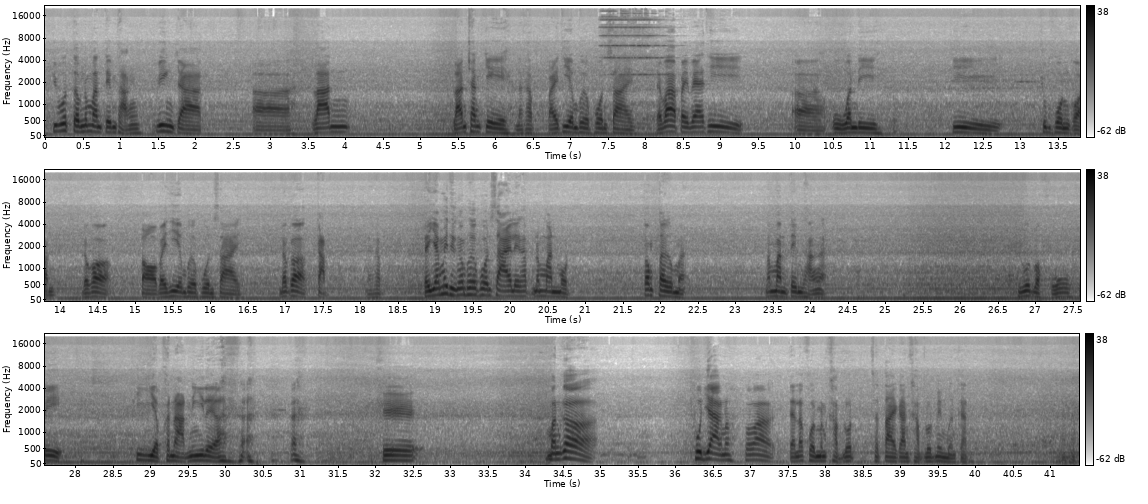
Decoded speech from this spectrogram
พี่วุฒิเติมน้ำมันเต็มถังวิ่งจาการ้านร้านช่างเจนะครับ ไปที่อำเภอโพนทราย แต่ว่าไปแวะที่ออู่วันดีที่ชุมพลก่อน แล้วก็ต่อไปที่อำเภอโพนทราย แล้วก็กลับนะครับ แต่ยังไม่ถึงอำเภอโพนทรายเลยครับ น้ำมันหมด ต้องเติมอะ น้ำมันเต็มถังอะ พี่วุฒิบอกโอ้พี่พี่เหยียบขนาดนี้เลยอะคือ มันก็พูดยากเนาะเพราะว่าแต่ละคนมันขับรถสไตล์การขับรถไม่เหมือนกันนะครับ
